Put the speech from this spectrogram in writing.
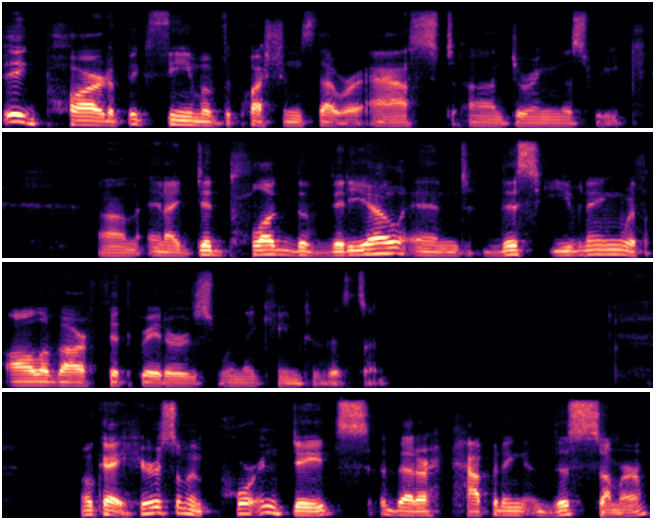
big part, a big theme of the questions that were asked uh, during this week. Um, and I did plug the video and this evening with all of our fifth graders when they came to visit. Okay, here are some important dates that are happening this summer.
